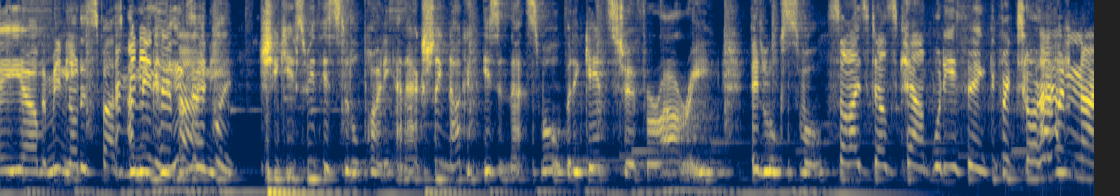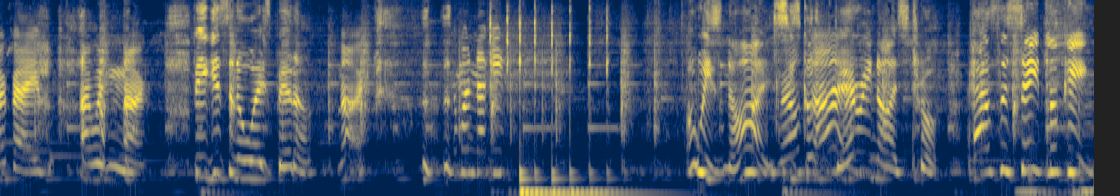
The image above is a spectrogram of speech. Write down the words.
a, um, A Mini. not as fast. A Mini Cooper. exactly. She gives me this little pony, and actually, Nugget isn't that small, but against her Ferrari, it looks small. Size does count. What do you think, Victoria? I wouldn't know, babe. I wouldn't know. Big isn't always better. No. Come on, Nugget. Oh, he's nice. Well he's got done. a very nice trot. How's the seat looking?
